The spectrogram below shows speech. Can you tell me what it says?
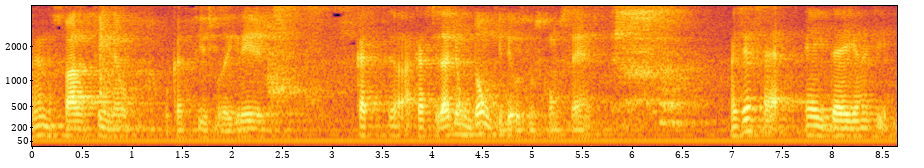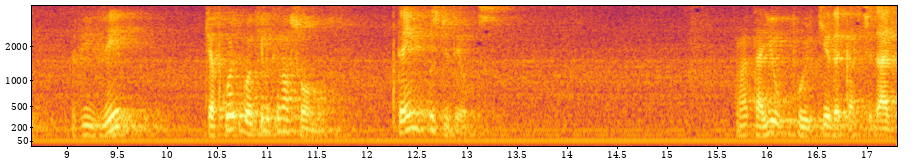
né? Nos fala assim né, o, o catecismo da igreja. A castidade é um dom que Deus nos concede. Mas essa é a ideia né, de viver de acordo com aquilo que nós somos, templos de Deus. Não está aí o porquê da castidade.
